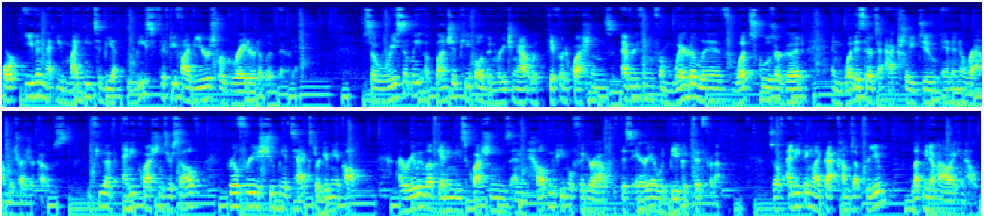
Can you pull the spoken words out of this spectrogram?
or even that you might need to be at least 55 years or greater to live there. So recently, a bunch of people have been reaching out with different questions, everything from where to live, what schools are good, and what is there to actually do in and around the Treasure Coast. If you have any questions yourself, feel free to shoot me a text or give me a call. I really love getting these questions and helping people figure out if this area would be a good fit for them. So if anything like that comes up for you, let me know how I can help.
